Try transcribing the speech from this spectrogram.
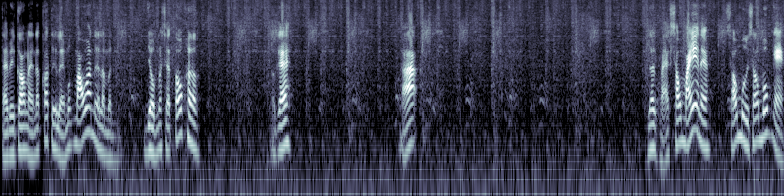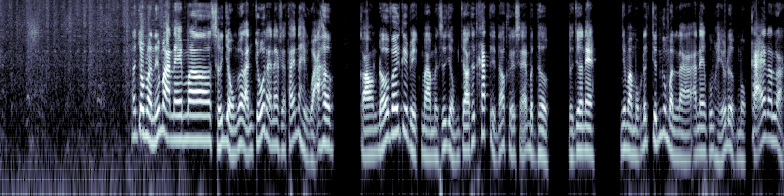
Tại vì con này nó có tỷ lệ mất máu á, nên là mình dùng nó sẽ tốt hơn ok. Đó. Lên khoảng sáu mấy anh em? 60 61 ngàn. Nói chung là nếu mà anh em uh, sử dụng cho lạnh chúa thì anh em sẽ thấy nó hiệu quả hơn. Còn đối với cái việc mà mình sử dụng cho thích khách thì nó sẽ bình thường được chưa anh em? Nhưng mà mục đích chính của mình là anh em cũng hiểu được một cái đó là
